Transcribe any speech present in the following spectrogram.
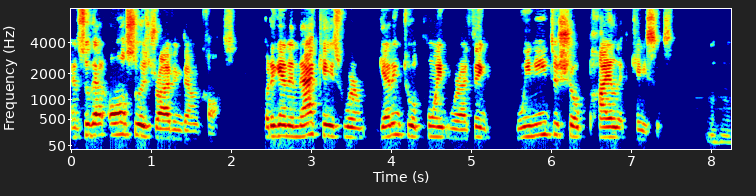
and so that also is driving down costs. But again, in that case, we're getting to a point where I think we need to show pilot cases. Mhm.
